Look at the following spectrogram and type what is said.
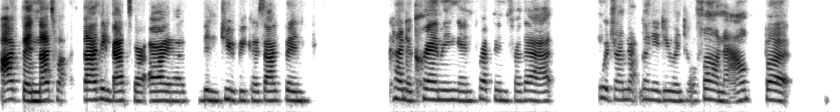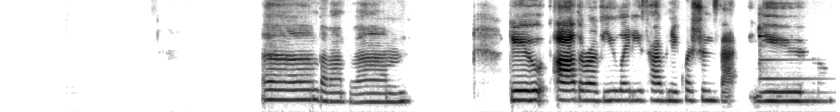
I've been, that's what, I think that's where I have been too, because I've been kind of cramming and prepping for that, which I'm not gonna do until fall now, but Um, bum, bum, bum. Do either of you ladies have any questions that you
